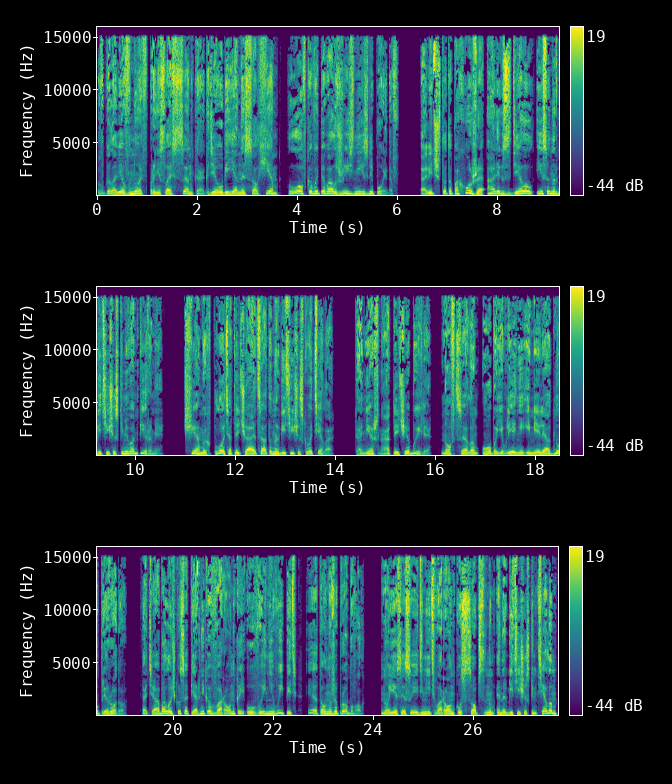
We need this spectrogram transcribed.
В голове вновь пронеслась сценка, где убиенный Салхем ловко выпивал жизни из липоидов. А ведь что-то похожее Алекс сделал и с энергетическими вампирами. Чем их плоть отличается от энергетического тела? Конечно, отличия были, но в целом оба явления имели одну природу Хотя оболочку соперников воронкой, увы, не выпить, это он уже пробовал. Но если соединить воронку с собственным энергетическим телом,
